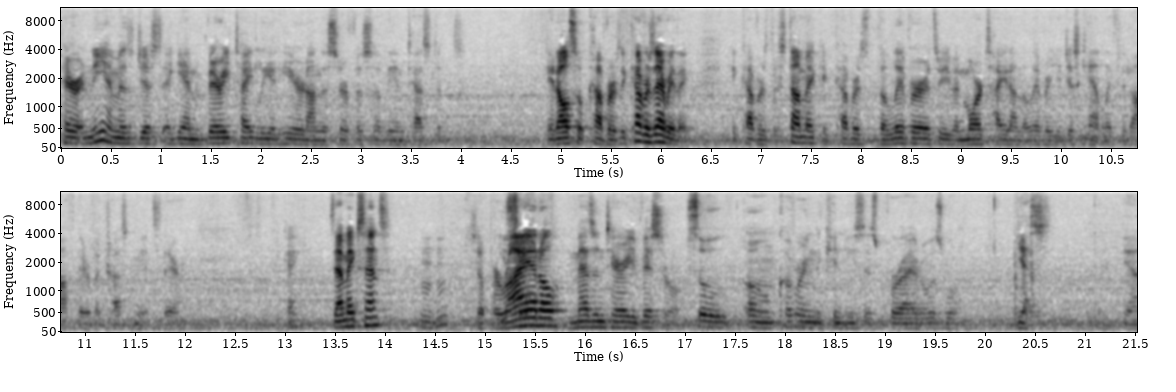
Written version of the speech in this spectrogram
peritoneum is just, again, very tightly adhered on the surface of the intestines. It also covers, it covers everything. It covers the stomach, it covers the liver, it's even more tight on the liver, you just can't lift it off there, but trust me, it's there. Okay, does that make sense? Mm-hmm. So parietal, mesentery, visceral. So um, covering the kidneys is parietal as well. Yes. Yeah.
